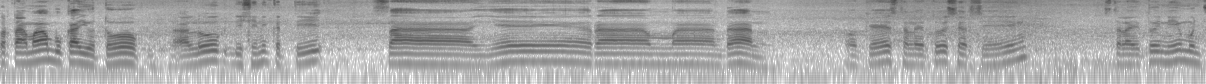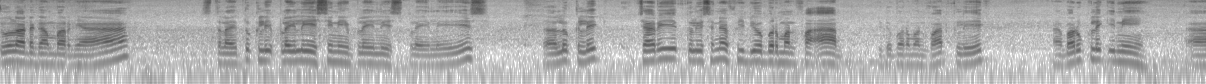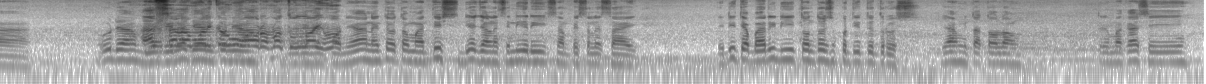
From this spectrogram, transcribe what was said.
pertama buka YouTube lalu di sini ketik saya Ramadan. Oke setelah itu searching. Setelah itu ini muncul ada gambarnya. Setelah itu klik playlist ini playlist playlist. Lalu klik cari tulisannya video bermanfaat. Video bermanfaat klik. Nah, baru klik ini. Nah, udah biarin Assalamualaikum warahmatullahi handphonenya. Nanti otomatis dia jalan sendiri sampai selesai. Jadi tiap hari ditonton seperti itu terus. Ya minta tolong. Terima kasih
